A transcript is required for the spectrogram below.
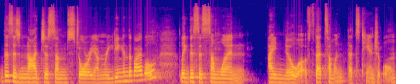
this is not just some story I'm reading in the Bible. Like, this is someone I know of. That's someone that's tangible.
